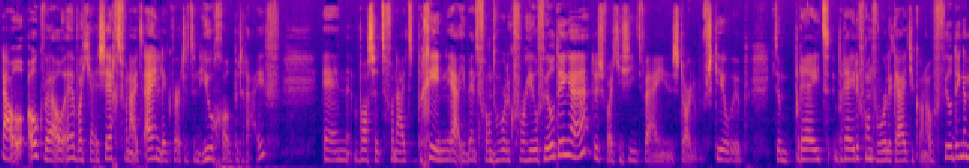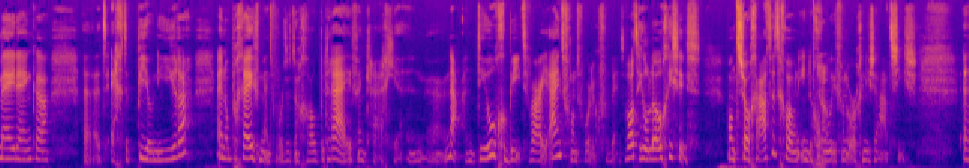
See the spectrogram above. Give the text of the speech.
Nou, ook wel, hè, wat jij zegt, van uiteindelijk werd het een heel groot bedrijf. En was het vanuit het begin, ja, je bent verantwoordelijk voor heel veel dingen. Hè? Dus wat je ziet bij een start-up of scale-up, je hebt een breed, brede verantwoordelijkheid. Je kan over veel dingen meedenken. Uh, het echte pionieren. En op een gegeven moment wordt het een groot bedrijf en krijg je een, uh, nou, een deelgebied waar je eindverantwoordelijk voor bent. Wat heel logisch is. Want zo gaat het gewoon in de groei ja. van organisaties. Uh,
